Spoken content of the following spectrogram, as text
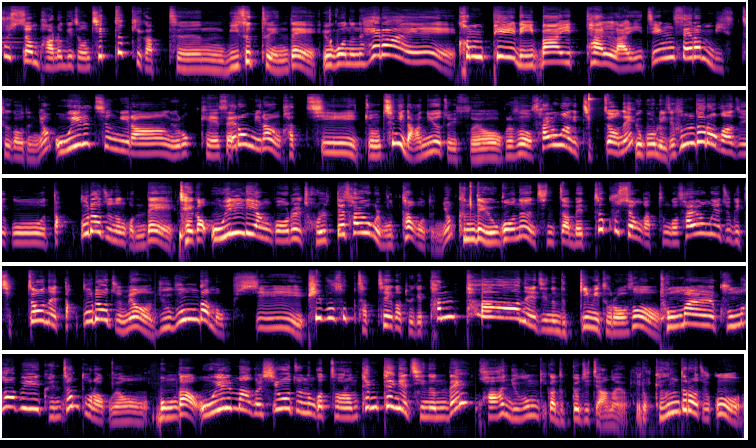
쿠션 바르기 전 치트키 같은 미스트인데 이거는 헤라의 Comfy Revitalizing Serum Mist거든요. 오일층이랑 이렇게 세럼이랑 같이 좀 층이 나뉘어져 있어요. 그래서 사용하기 직전에 이거를 이제 흔들어가지고 딱 뿌려주는 건데 제가 oily한 거를 절대 사용을 못 하거든요. 근데 이거는 진짜 매트 쿠션 같은 거 사용해주기 직전에 딱 뿌려주면 유분감 없이 피부 속 자체가 되게 탄탄해지는 느낌이 들어서 정말 궁합이 괜찮더라고요. 뭔가 오일막을 씌워주는 것처럼 탱탱해지는데 과한 유분기가 느껴지지 않아요. 이렇게 흔들어주고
